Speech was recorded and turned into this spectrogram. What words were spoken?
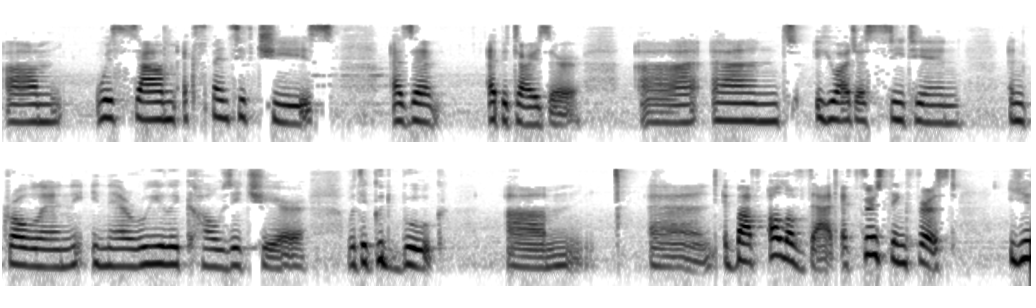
um, with some expensive cheese as a appetizer. Uh, and you are just sitting and crawling in a really cozy chair with a good book. Um, and above all of that, at first thing first, you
